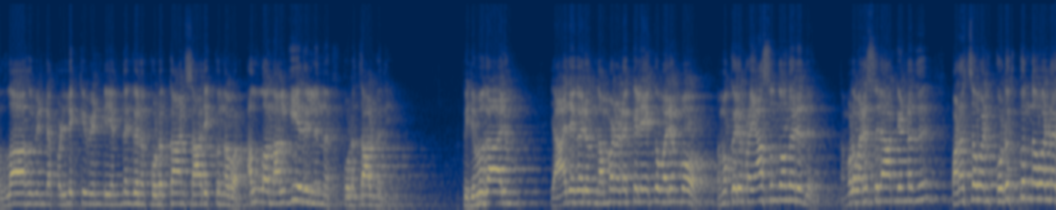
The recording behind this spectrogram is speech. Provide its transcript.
അള്ളാഹുവിന്റെ പള്ളിക്ക് വേണ്ടി എന്തെങ്കിലും കൊടുക്കാൻ സാധിക്കുന്നവർ അല്ല നൽകിയതിൽ നിന്ന് കൊടുത്താൽ മതി. പിരിവുകാരും യാചകരും നമ്മുടെ അടുക്കലേക്ക് വരുമ്പോൾ നമുക്കൊരു പ്രയാസം തോന്നരുത്. നമ്മൾ മനസ്സിലാക്കേണ്ടത് പടച്ചവൻ കൊടുക്കുന്നവരുടെ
